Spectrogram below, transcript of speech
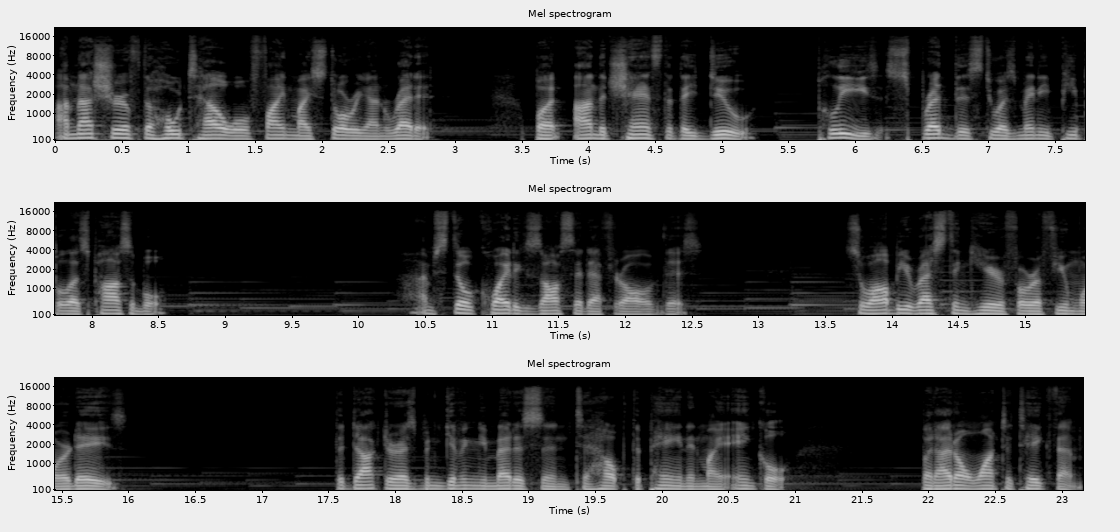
I'm not sure if the hotel will find my story on Reddit, but on the chance that they do, please spread this to as many people as possible. I'm still quite exhausted after all of this, so I'll be resting here for a few more days. The doctor has been giving me medicine to help the pain in my ankle, but I don't want to take them.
